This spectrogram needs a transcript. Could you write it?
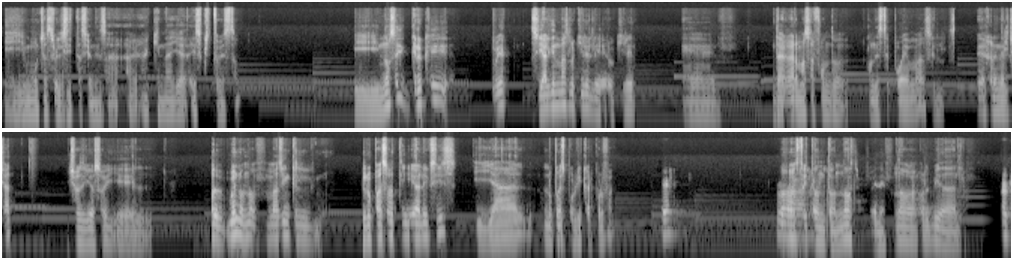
Y muchas felicitaciones a, a- a quien haya escrito esto. Y no sé, creo que voy a- si alguien más lo quiere leer o quiere eh, más a fondo con este poema, se los voy a dejar en el chat. De hecho, yo soy el... Bueno, no, más bien que el- lo paso a ti, Alexis, y ya lo puedes publicar, porfa. ¿Qué? No, estoy tonto, no se puede, no, olvídalo. Ok.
